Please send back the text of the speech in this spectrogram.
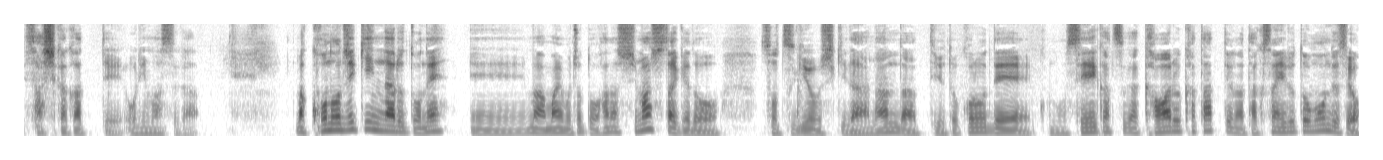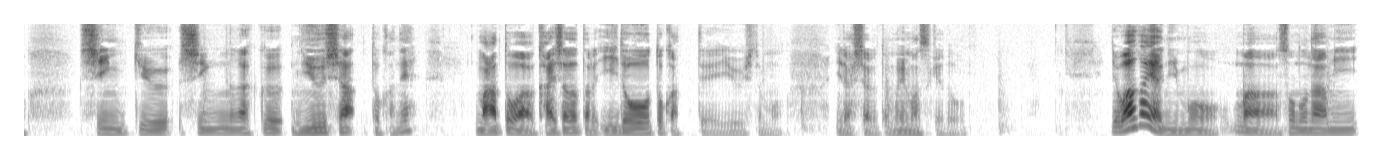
差し掛かっておりますが、まあ、この時期になるとね、えーまあ前もちょっとお話ししましたけど卒業式だなんだっていうところでこの生活が変わる方っていうのはたくさんいると思うんですよ。進級進学入社とかね、まあ、あとは会社だったら移動とかっていう人もいらっしゃると思いますけどで我が家にもまあその波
